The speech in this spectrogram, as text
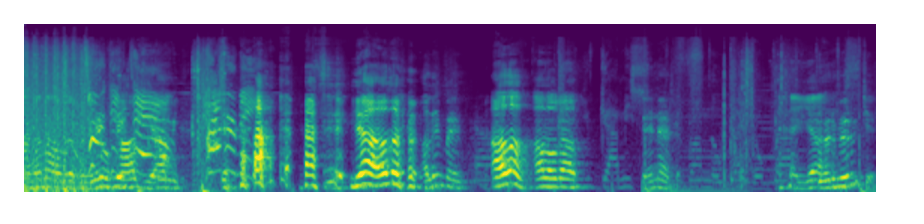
Ananı avradın. Yok abi ya. ya oğlum. Alayım ben. Al al al onu al. Dener. ya. Görmüyorum ki.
